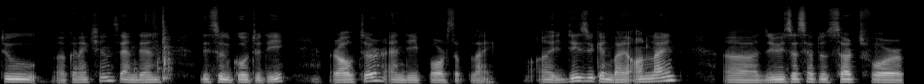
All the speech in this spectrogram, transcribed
two uh, connections and then this will go to the router and the power supply uh, these you can buy online uh, you just have to search for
